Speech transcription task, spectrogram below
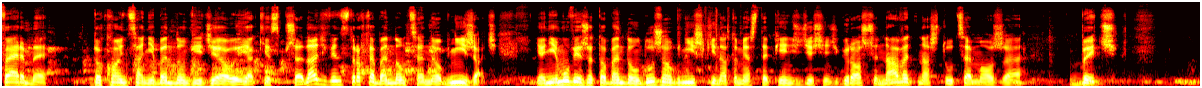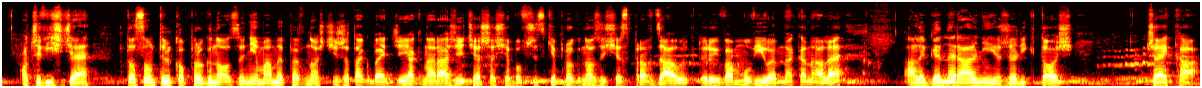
fermy do końca nie będą wiedziały, jak je sprzedać, więc trochę będą ceny obniżać. Ja nie mówię, że to będą duże obniżki, natomiast te 5-10 groszy nawet na sztuce może być. Oczywiście to są tylko prognozy, nie mamy pewności, że tak będzie. Jak na razie cieszę się, bo wszystkie prognozy się sprawdzały, których Wam mówiłem na kanale, ale generalnie, jeżeli ktoś czeka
